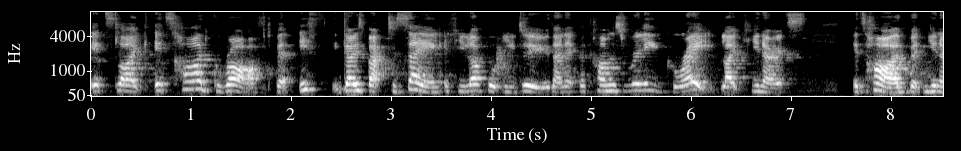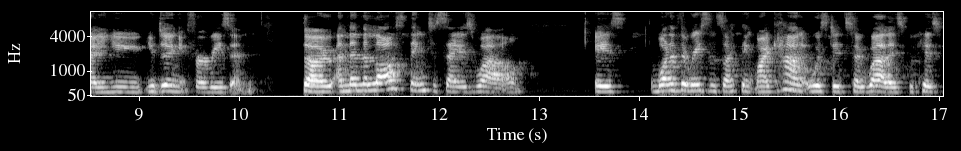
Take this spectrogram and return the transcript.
it's like it's hard graft, but if it goes back to saying if you love what you do, then it becomes really great. Like you know, it's it's hard, but you know you you're doing it for a reason. So and then the last thing to say as well is one of the reasons I think my account always did so well is because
